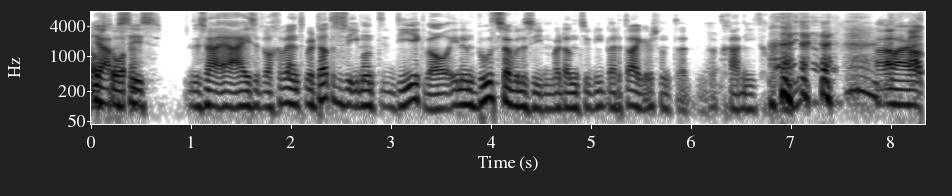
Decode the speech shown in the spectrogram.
wel Ja, storen. precies. Dus hij, hij is het wel gewend. Maar dat is dus iemand die ik wel in een booth zou willen zien. Maar dan natuurlijk niet bij de Tigers, want dat, dat gaat niet goed. maar, Ah,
